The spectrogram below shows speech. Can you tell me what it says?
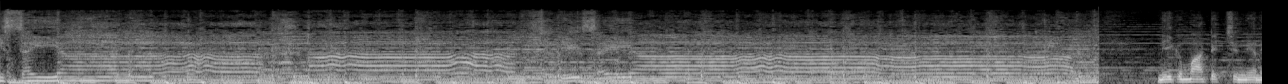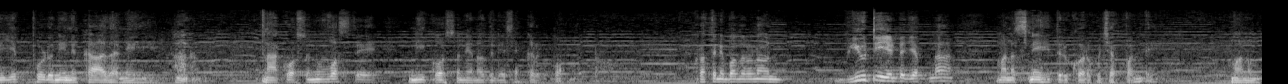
ఏసయ్యా. ఏసయ్యా. నీకు మాట ఇచ్చింది నేను ఎప్పుడు నేను కాదని అను నా కోసం నువ్వు వస్తే నీ కోసం నేను వదిలేసి ఎక్కడికి పోమంటావు క్రొత్త నిబంధనలో బ్యూటీ ఏంటో చెప్పినా మన స్నేహితుడి కొరకు చెప్పండి. మనం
